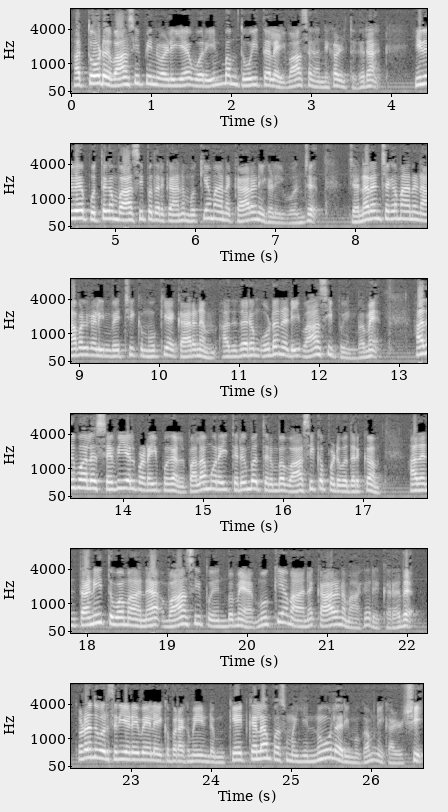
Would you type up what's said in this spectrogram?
அத்தோடு வாசிப்பின் வழியே ஒரு இன்பம் தூய்த்தலை வாசகன் நிகழ்த்துகிறான். இதுவே புத்தகம் வாசிப்பதற்கான முக்கியமான காரணிகளில் ஒன்று. ஜனரஞ்சகமான நாவல்களின் வெற்றிக்கு முக்கிய காரணம் அது தரும் உடனடி வாசிப்பு இன்பமே. அதுபோல செவ்வியல் படைப்புகள் பலமுறை திரும்ப திரும்ப வாசிக்கப்படுவதற்கும் அதன் தனித்துவமான வாசிப்பு இன்பமே முக்கியமான காரணமாக இருக்கிறது. தொடர்ந்து ஒரு சிறிய இடைவேளைக்கு பிறகு மீண்டும் கேட்கலாம் பசுமையின் நூல் அறிமுகம் நிகழ்ச்சி.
